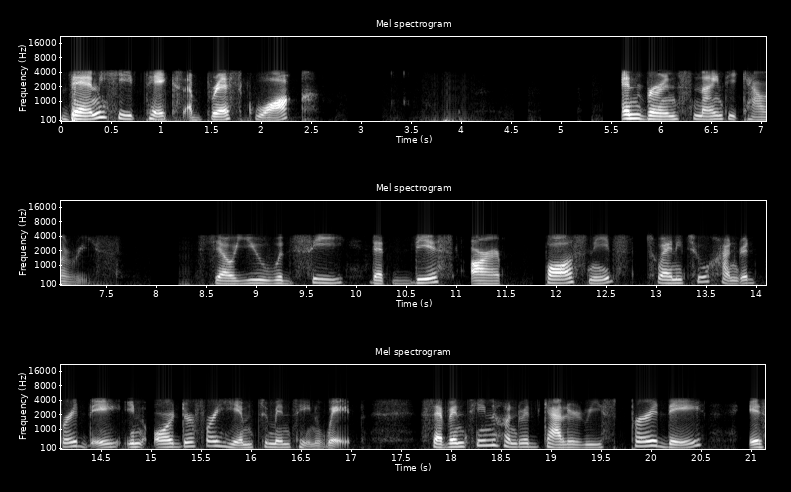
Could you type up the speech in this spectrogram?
Then he takes a brisk walk and burns 90 calories. So you would see that these are Paul's needs 2200 per day in order for him to maintain weight. 1700 calories per day is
